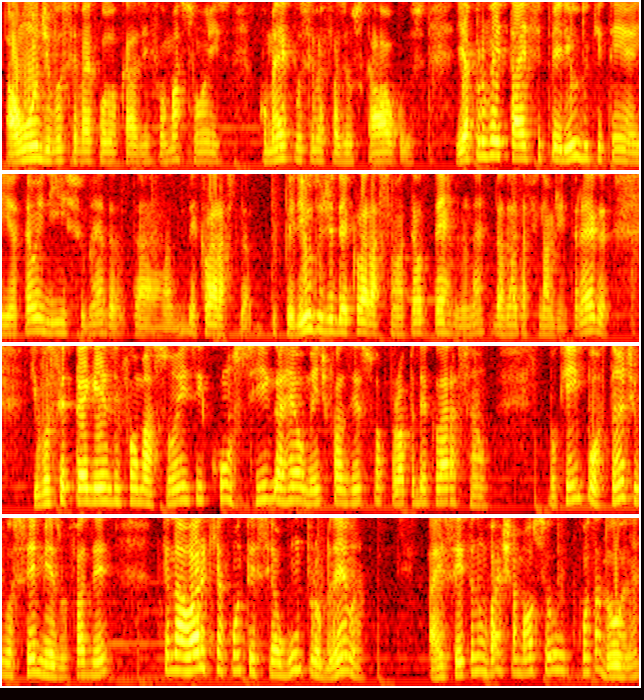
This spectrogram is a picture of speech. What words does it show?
aonde você vai colocar as informações, como é que você vai fazer os cálculos e aproveitar esse período que tem aí até o início né, da, da declaração, da, do período de declaração até o término né, da data final de entrega, que você pegue as informações e consiga realmente fazer sua própria declaração. Porque é importante você mesmo fazer, porque na hora que acontecer algum problema, a Receita não vai chamar o seu contador, né?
